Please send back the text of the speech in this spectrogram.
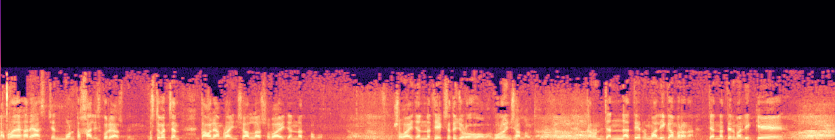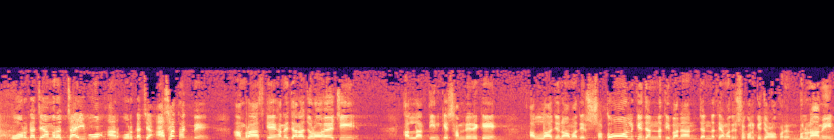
আপনারা এখানে আসছেন, মনটা খালিজ করে আসবেন। বুঝতে পারছেন? তাহলে আমরা ইনশাআল্লাহ সবাই জান্নাত পাবো। সবাই জান্নাতে একসাথে জড়ো হব আবার। বলো ইনশাআল্লাহ তাআলা। কারণ জান্নাতের মালিক আমরা না। জান্নাতের মালিক কে? ওর কাছে আমরা চাইব আর ওর কাছে আশা থাকবে। আমরা আজকে এখানে যারা জড়ো হয়েছি, আল্লাহর দিনকে সামনে রেখে আল্লাহ যেন আমাদের সকলকে জান্নাতি বানান, জান্নাতে আমাদের সকলকে জড়ো করেন। বলুন আমিন।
